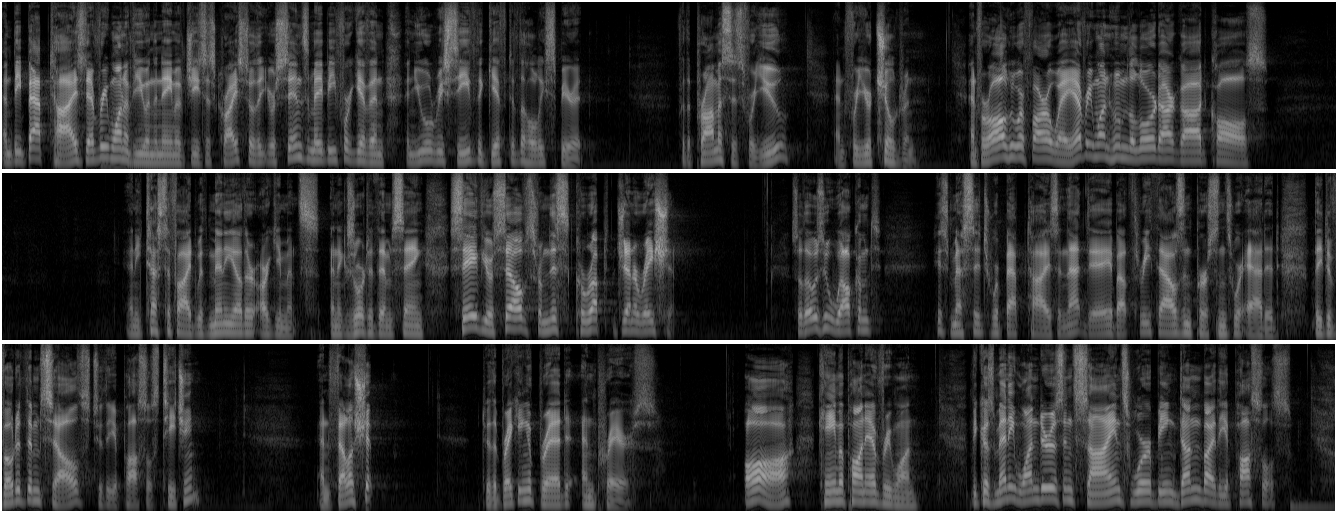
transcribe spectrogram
and be baptized, every one of you, in the name of Jesus Christ, so that your sins may be forgiven and you will receive the gift of the Holy Spirit. For the promise is for you and for your children, and for all who are far away, everyone whom the Lord our God calls. And he testified with many other arguments and exhorted them, saying, Save yourselves from this corrupt generation. So those who welcomed his message were baptized, and that day about 3,000 persons were added. They devoted themselves to the apostles' teaching and fellowship, to the breaking of bread and prayers. Awe came upon everyone because many wonders and signs were being done by the apostles.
